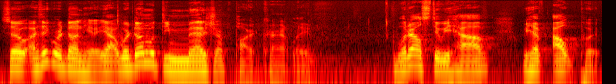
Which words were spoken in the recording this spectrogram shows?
So I think we're done here. Yeah, we're done with the measure part currently. What else do we have? We have output.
